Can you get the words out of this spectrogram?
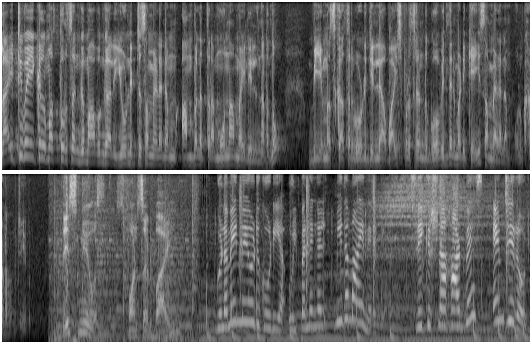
ലൈറ്റ് വെഹിക്കിൾ മസ്തൂർ സംഘം മാവുങ്കാൽ യൂണിറ്റ് സമ്മേളനം അമ്പലത്ര മൂന്നാം മൈലിൽ നടന്നു. ബി എം എസ് കാസർഗോഡ് ജില്ലാ വൈസ് പ്രസിഡന്റ് ഗോവിന്ദൻ മടിക്കെ ഈ സമ്മേളനം ഉദ്ഘാടനം ചെയ്തു. ദിസ് ന്യൂസ് സ്പോൺസർഡ് ബൈ ഗുണമേന്മയോട് കൂടിയ ഉൽപ്പന്നങ്ങൾ മിതമായ നിരക്കിൽ. Sreekrishna hardwares M G road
